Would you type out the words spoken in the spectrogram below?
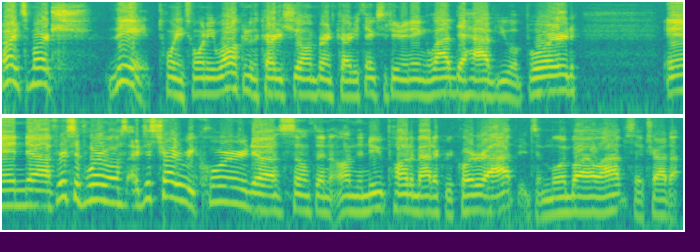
All right, it's March the 8th, 2020. Welcome to the Cardy Show. I'm Brent Cardy. Thanks for tuning in. Glad to have you aboard. And uh, first and foremost, I just tried to record uh, something on the new Podomatic Recorder app. It's a mobile app, so I tried to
